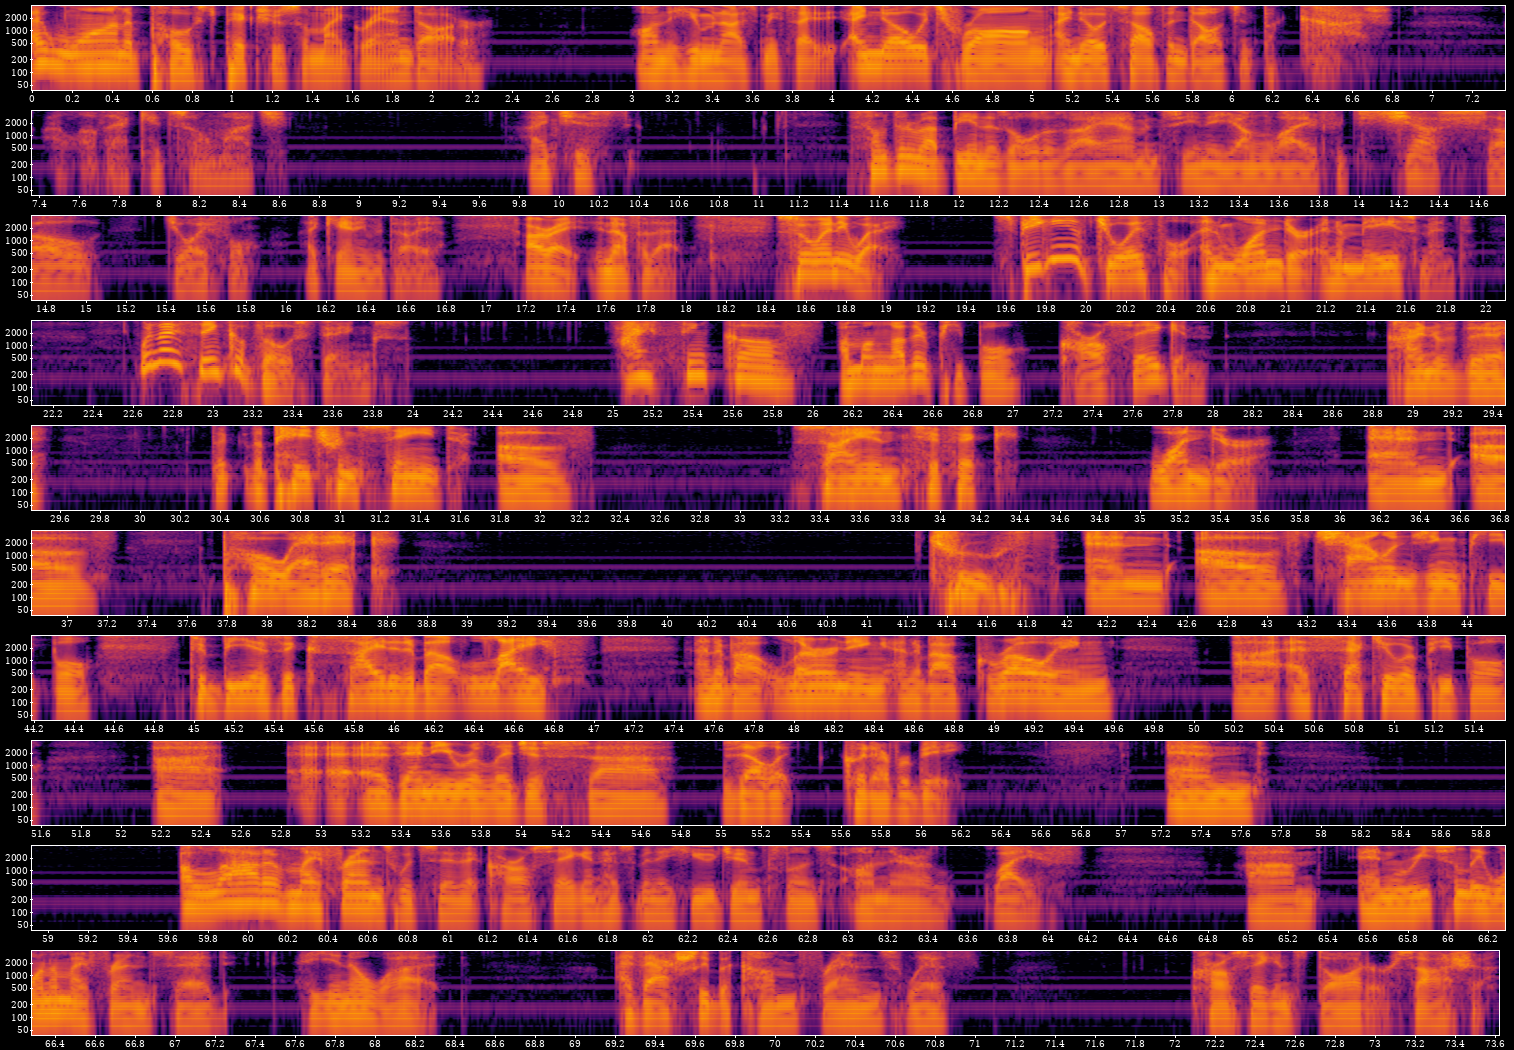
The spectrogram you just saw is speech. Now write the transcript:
I want to post pictures of my granddaughter on the Humanize Me site. I know it's wrong. I know it's self indulgent, but gosh, I love that kid so much. I just, something about being as old as I am and seeing a young life, it's just so joyful. I can't even tell you. All right, enough of that. So, anyway, speaking of joyful and wonder and amazement, when I think of those things, I think of, among other people, Carl Sagan, kind of the, the, the patron saint of scientific wonder and of poetic truth and of challenging people to be as excited about life and about learning and about growing uh, as secular people uh, as any religious uh, zealot could ever be. And a lot of my friends would say that Carl Sagan has been a huge influence on their life. Um, and recently, one of my friends said, Hey, you know what? I've actually become friends with Carl Sagan's daughter, Sasha.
